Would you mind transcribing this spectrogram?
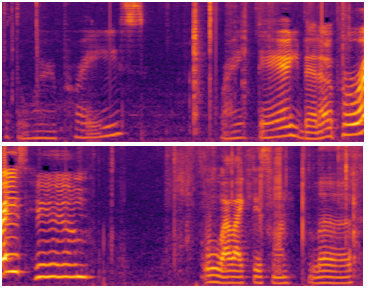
Put the word praise right there. You better praise him. Oh, I like this one. Love.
